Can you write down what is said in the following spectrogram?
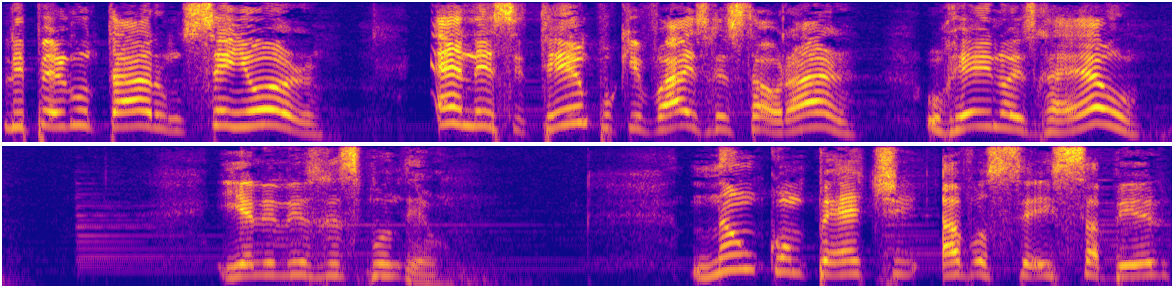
lhe perguntaram: Senhor, é nesse tempo que vais restaurar o reino a Israel? E ele lhes respondeu: Não compete a vocês saber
